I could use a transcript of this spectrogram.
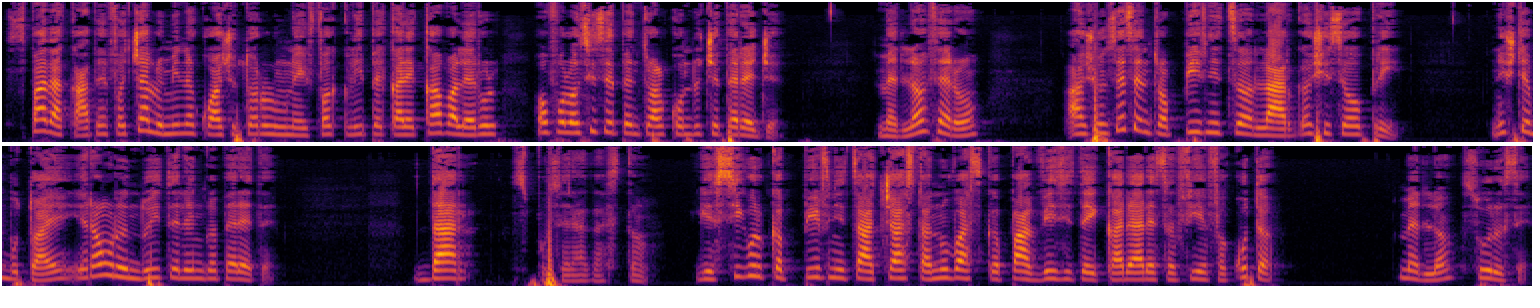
Spada cape făcea lumină cu ajutorul unei făclii pe care cavalerul o folosise pentru a-l conduce pe rege. Merlin Ferro ajunsese într-o pivniță largă și se opri. Niște butoaie erau rânduite lângă perete. Dar, spuse Gaston, e sigur că pivnița aceasta nu va scăpa vizitei care are să fie făcută? Merlin surâse.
